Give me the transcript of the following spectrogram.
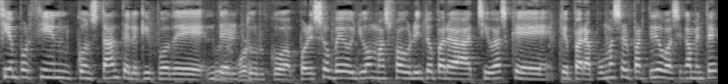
100% constante el equipo de, del turco. Por eso veo yo más favorito para Chivas que, que para Pumas el partido, básicamente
